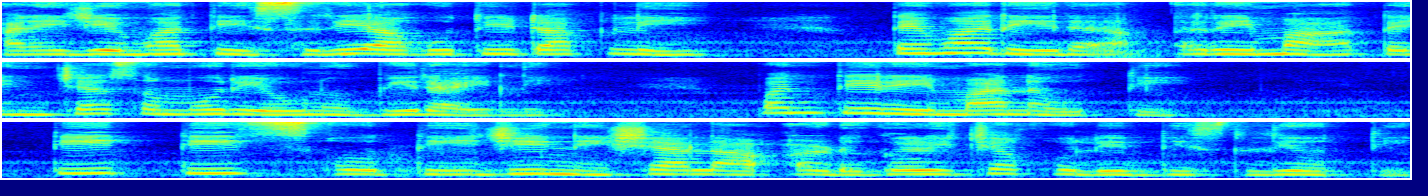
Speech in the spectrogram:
आणि जेव्हा तिसरी आहुती टाकली तेव्हा रिरा रीमा त्यांच्यासमोर येऊन उभी राहिली. पण ती रीमा नव्हती. ती तीच होती जी निशाला अडगळीच्या खोलीत दिसली होती.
